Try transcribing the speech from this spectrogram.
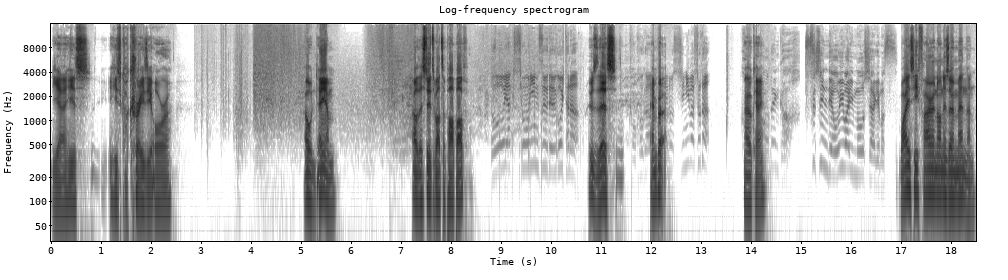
Yeah, he's he's got crazy aura. Oh damn. Oh, this dude's about to pop off. Who's this? Emperor. Okay. Why is he firing on his own men then?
